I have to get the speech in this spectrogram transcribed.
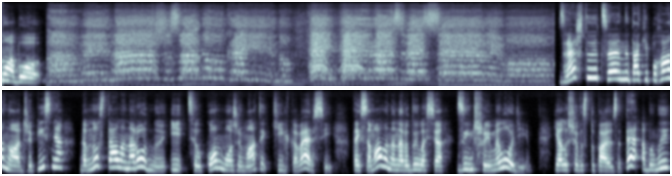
ну або А ми нашу славну Україну, гей, гей. Зрештою, це не так і погано, адже пісня давно стала народною і цілком може мати кілька версій. Та й сама вона народилася з іншої мелодії. Я лише виступаю за те, аби ми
